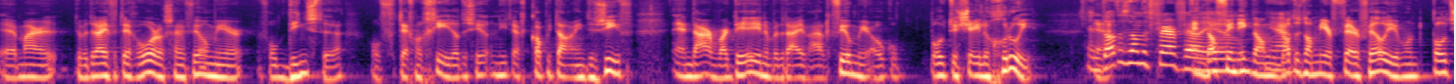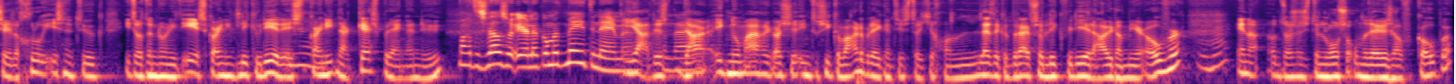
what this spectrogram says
Eh, maar de bedrijven tegenwoordig zijn veel meer vol diensten of technologie. Dat is heel, niet echt kapitaalintensief. En daar waardeer je een bedrijf eigenlijk veel meer ook op potentiële groei. En Ja. dat is dan de fair value. En dat vind ik dan, Ja. dat is dan meer fair value. Want potentiële groei is natuurlijk iets wat er nog niet is. Kan je niet liquideren, is, Nee. kan je niet naar cash brengen nu. Maar het is wel zo eerlijk om het mee te nemen. Ja, dus Vandaar. daar, ik noem eigenlijk als je intrinsieke waarde berekent, is dat je gewoon letterlijk het bedrijf zou liquideren, hou je dan meer over. Mhm. En eh, dus als je het in losse onderdelen zou verkopen.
